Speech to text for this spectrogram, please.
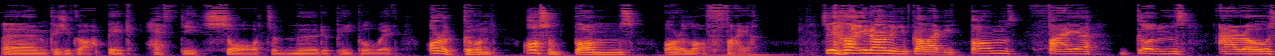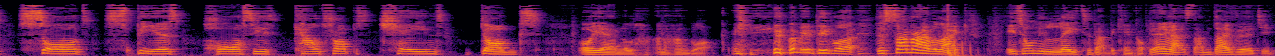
because um, you've got a big hefty sword to murder people with, or a gun, or some bombs, or a lot of fire. So you like, you know, what I mean, you've got like these bombs, fire, guns, arrows, swords, spears, horses, caltrops, chains, dogs. Oh yeah, and a, and a hand lock. I mean? People are, the samurai were like, it's only later that became popular. Anyway, I'm diverging.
